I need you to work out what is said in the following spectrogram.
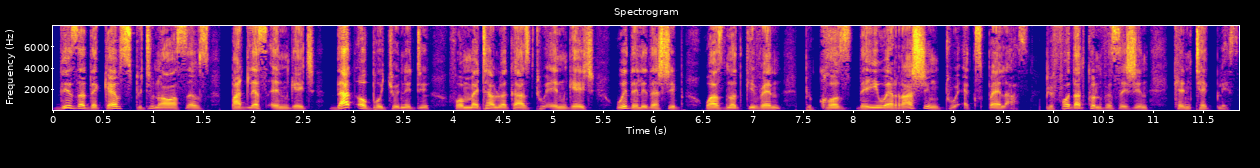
these are the gaps between ourselves, but let's engage. That opportunity for metal workers to engage with the leadership was not given because they were rushing to expel us before that conversation can take place.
